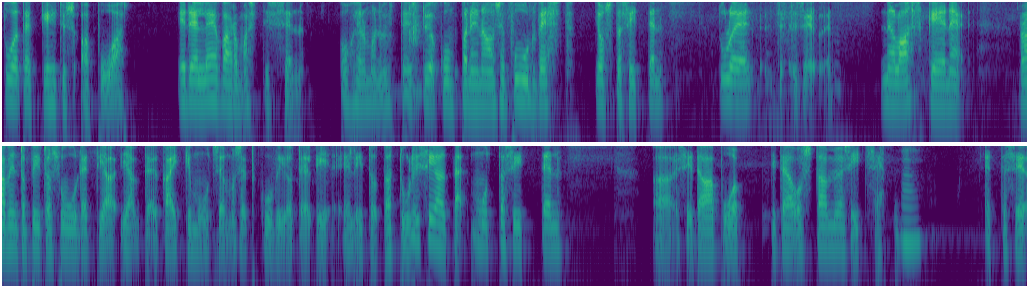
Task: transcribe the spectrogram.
tuotekehitysapua. Edelleen varmasti sen ohjelman yhteistyökumppanina on se Foodvest, josta sitten tulee, se, se, ne laskee ne ravintopitoisuudet ja, ja kaikki muut semmoiset kuviot, eli, eli tota, tuli sieltä, mutta sitten ä, sitä apua pitää ostaa myös itse. Mm. Että se,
